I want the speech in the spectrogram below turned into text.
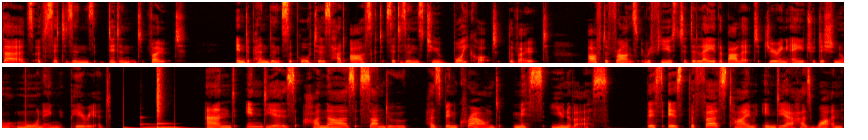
thirds of citizens didn't vote. Independence supporters had asked citizens to boycott the vote after France refused to delay the ballot during a traditional mourning period. And India's Harnaaz Sandhu has been crowned Miss Universe. This is the first time India has won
